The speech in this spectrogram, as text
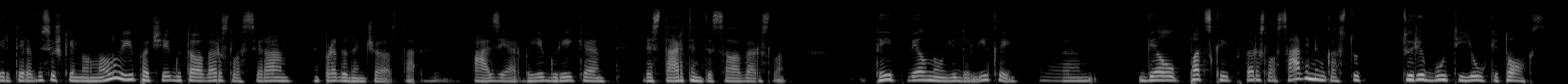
ir tai yra visiškai normalu, ypač jeigu tavo verslas yra pradedančios fazėje arba jeigu reikia restartinti savo verslą. Taip, vėl nauji dalykai. Vėl pats kaip verslo savininkas tu turi būti jau kitoks.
